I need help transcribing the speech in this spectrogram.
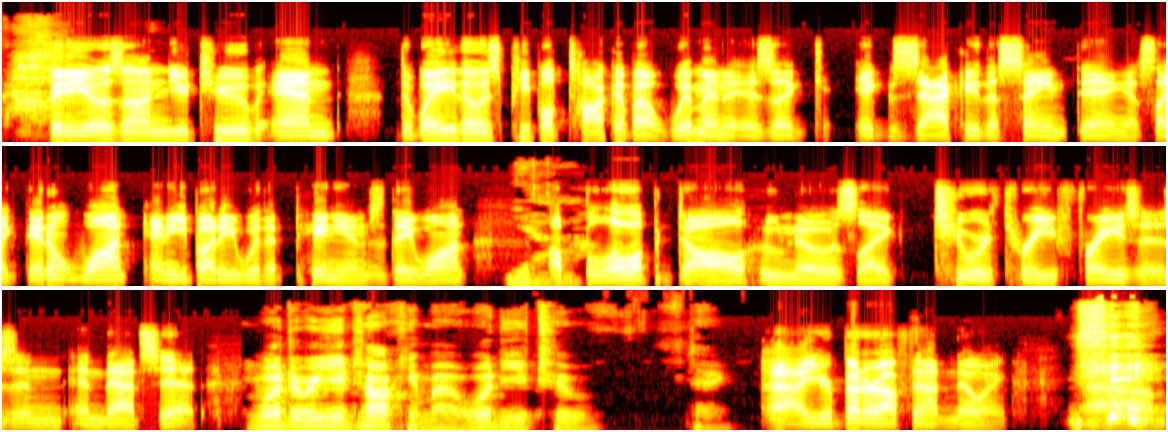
videos on YouTube, and the way those people talk about women is like exactly the same thing. It's like they don't want anybody with opinions; they want Yeah. a blow up doll who knows like two or three phrases, and and that's it. what were you talking about? What YouTube thing? Uh, you're better off not knowing. Um,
